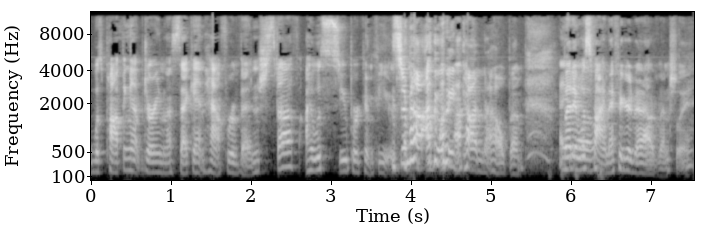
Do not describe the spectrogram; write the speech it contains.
was popping up during the second half revenge stuff, I was super confused about how we'd gotten to help him. But it was fine. I figured it out eventually.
